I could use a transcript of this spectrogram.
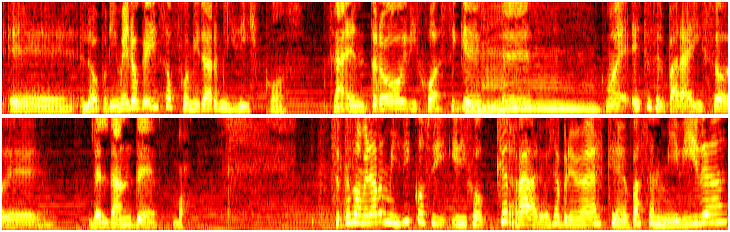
eh, lo primero que hizo fue mirar mis discos. O sea, entró y dijo, así que este es Mm. como, este es el paraíso de, del Dante. Se puso a mirar mis discos y, y dijo, qué raro, es la primera vez que me pasa en mi vida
